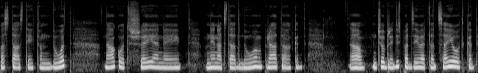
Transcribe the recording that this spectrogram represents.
pastāstīt un dot, nākot uz šeieni, man ienāca tāda doma prātā, kad uh, šobrīd vispār dzīvē ir tāda sajūta, kad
